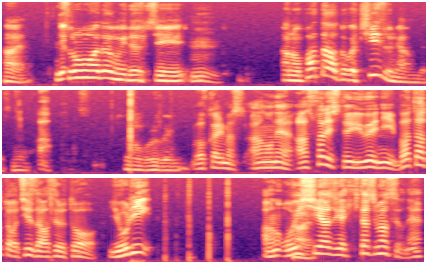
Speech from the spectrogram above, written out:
はい。でそのままでもいいですし、うん。あの、バターとかチーズに合うんですね。あそのブルーベリー。わかります。あのねあっさりしてるゆえにバターとかチーズ合わせるとよりあの美味しい味が引き立ちますよね、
